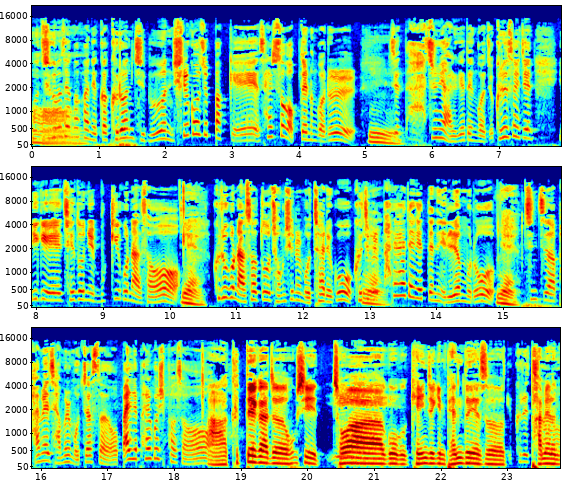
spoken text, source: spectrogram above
어, 어. 지금 생각하니까 그런 집은 실거주밖에 살 수가 없다는 거를 음. 이제 나중에 알게 된 거죠. 그래서 이제 이게 제 돈이 묶이고 나서 예. 그러고 나서도 정신을 못 차리고 그 집을 예. 팔아야 되겠다는 일념으로 예. 진짜 밤에 잠을 못 잤어요. 빨리 팔고 싶어서. 아, 그때가 저 혹시 저하고 예. 그 개인적인 밴드에서 그렇죠. 밤에는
